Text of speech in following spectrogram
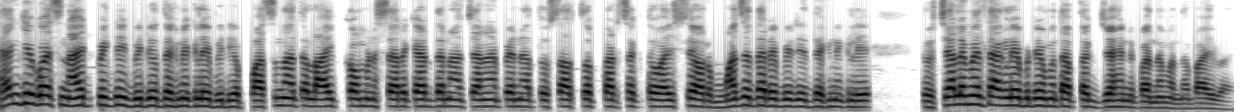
thank you guys night picnic video देखने के लिए वीडियो पसंद है तो लाइक कमेंट शेयर कर देना चैनल पे ना तो सब्सक्राइब कर सकते हो ऐसे और मजेदार वीडियो देखने के लिए तो चले मिलते हैं अगले वीडियो में तब तक जय हिंद बंदे बंदे बाय बाय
